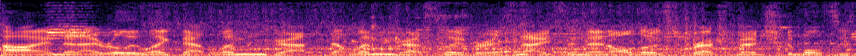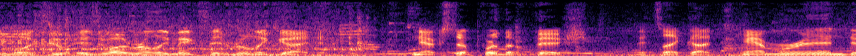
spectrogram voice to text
Uh, and then I really like that lemongrass. That lemongrass flavor is nice, and then all those fresh vegetables is what is what really makes it really good. Next up for the fish, it's like a tamarind,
